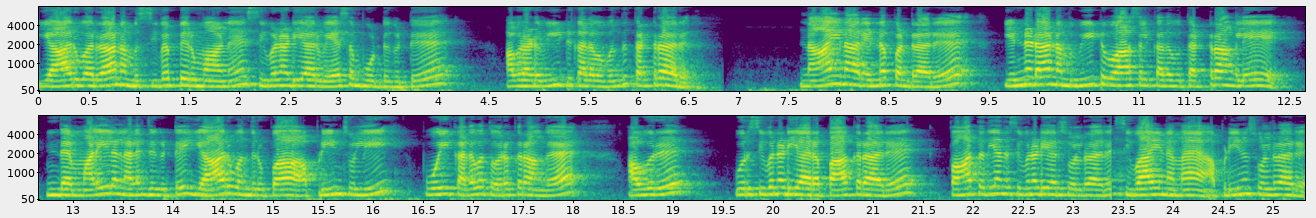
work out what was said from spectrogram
யார் வர்றா? நம்ம சிவபெருமானு சிவனடியார் வேஷம் போட்டுக்கிட்டு அவரோட வீட்டு கதவை வந்து தட்டுறாரு. நாயனார் என்ன பண்றாரு? என்னடா நம்ம வீட்டு வாசல் கதவு தட்டுறாங்களே இந்த மலையில நனைஞ்சுக்கிட்டு யாரு வந்திருப்பா அப்படின்னு சொல்லி போய் கதவை திறக்கிறாங்க. அவரு ஒரு சிவனடியாரை பார்க்குறாரு பார்த்ததையும் அந்த சிவனடியார் சொல்றாரு சிவாய நம அப்படின்னு சொல்றாரு.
